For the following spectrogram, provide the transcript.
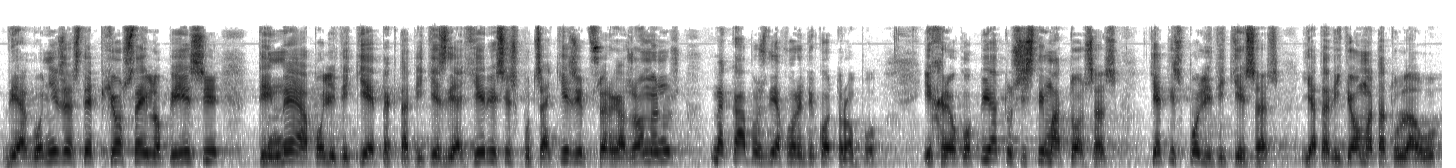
διαγωνίζεστε ποιος θα υλοποιήσει τη νέα πολιτική επεκτατικής διαχείρισης που τσακίζει τους εργαζόμενους με κάπως διαφορετικό τρόπο. Η χρεοκοπία του συστήματός σας και της πολιτικής σας για τα δικαιώματα του λαού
